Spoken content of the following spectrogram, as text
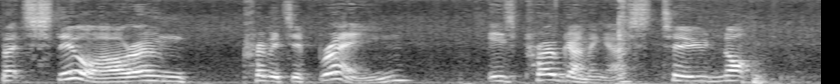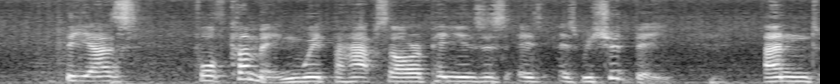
but still our own primitive brain is programming us to not be as forthcoming with perhaps our opinions as, as, as we should be. And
